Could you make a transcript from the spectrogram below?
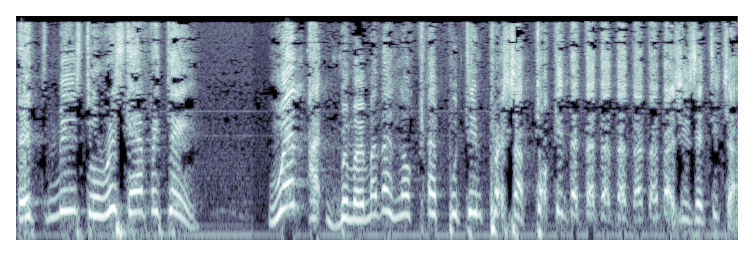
it means to risk everything. When, I, when my mother-in-law kept putting pressure, talking, da, da, da, da, da, da, she's a teacher.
